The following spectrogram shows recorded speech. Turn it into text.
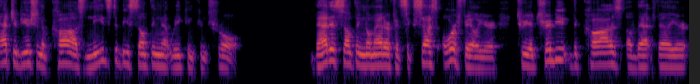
attribution of cause needs to be something that we can control that is something, no matter if it's success or failure, to attribute the cause of that failure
